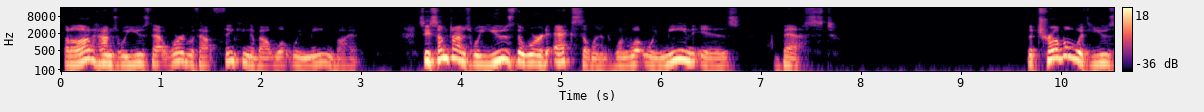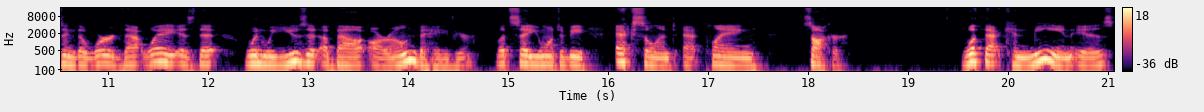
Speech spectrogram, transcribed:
But a lot of times we use that word without thinking about what we mean by it. See, sometimes we use the word excellent when what we mean is best. The trouble with using the word that way is that when we use it about our own behavior, let's say you want to be excellent at playing soccer. What that can mean is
